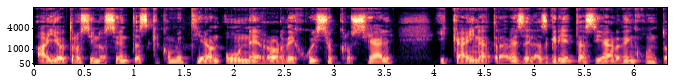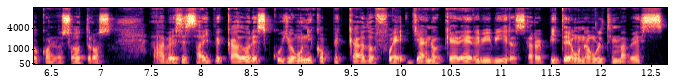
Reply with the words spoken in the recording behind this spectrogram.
hay otros inocentes que cometieron un error de juicio crucial y caen a través de las grietas y arden junto con los otros. A veces hay pecadores cuyo único pecado fue ya no querer vivir. Se repite una última vez.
